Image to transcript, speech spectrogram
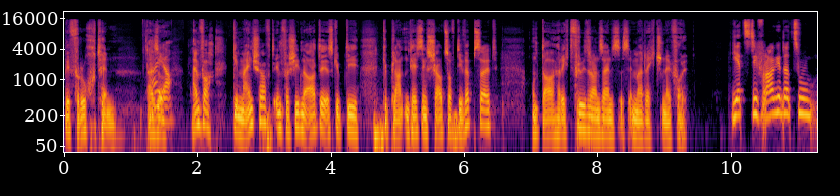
befruchten. Also ah, ja. einfach Gemeinschaft in verschiedener Art. Es gibt die geplanten Tastings, schaut's auf die Website und da recht früh dran sein, es ist immer recht schnell voll. Jetzt die Frage dazu.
